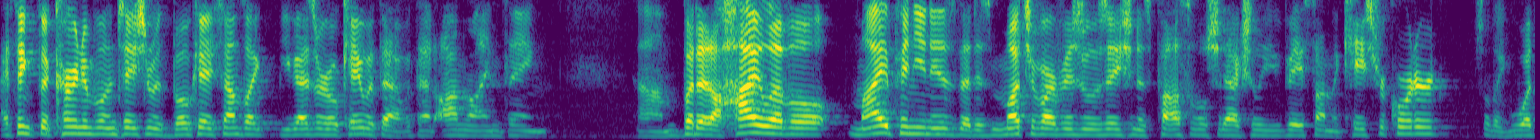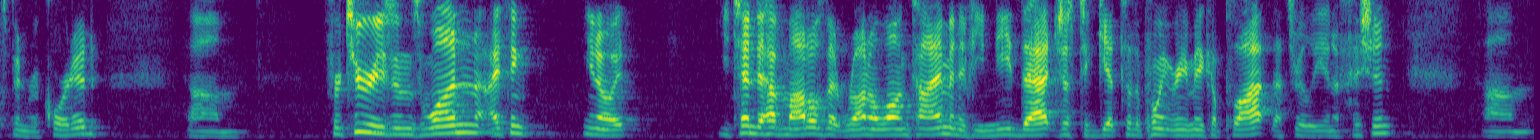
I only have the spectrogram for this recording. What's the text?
I think the current implementation with Bokeh sounds like you guys are okay with that, with that online thing. Um, but at a high level, my opinion is that as much of our visualization as possible should actually be based on the case recorder, so like what's been recorded. Um, for two reasons. One, I think you know it. You tend to have models that run a long time, and if you need that just to get to the point where you make a plot, that's really inefficient. Um,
